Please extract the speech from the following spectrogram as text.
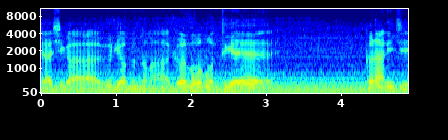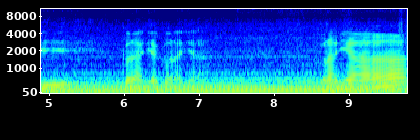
자식아. 의리 없는 놈아. 그걸 먹으면 어떡해? 그건 아니지. 그건 아니야 그건 아니야. 그건 아니야.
